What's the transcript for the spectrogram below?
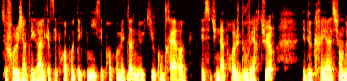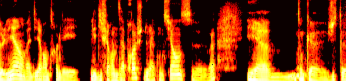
sophrologie intégrale qui a ses propres techniques, ses propres méthodes, mais qui au contraire, et c'est une approche d'ouverture et de création de liens, on va dire, entre les, les différentes approches de la conscience, euh, voilà. Et euh, donc, euh, juste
